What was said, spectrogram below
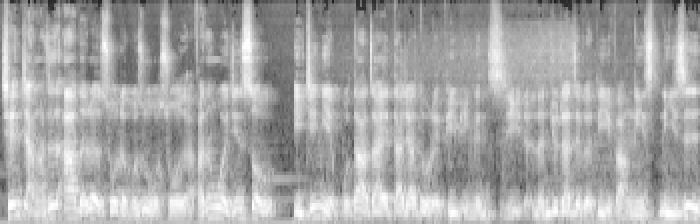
先讲啊，这是阿德勒说的，不是我说的。反正我已经受，已经也不大在意大家对我的批评跟质疑了。人就在这个地方，你你是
